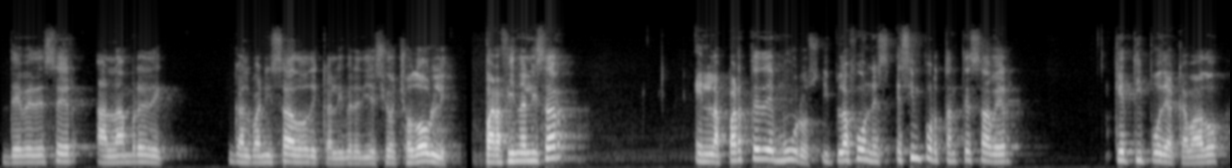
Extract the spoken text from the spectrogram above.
debe de ser alambre de galvanizado de calibre 18 doble. Para finalizar, en la parte de muros y plafones es importante saber qué tipo de acabado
